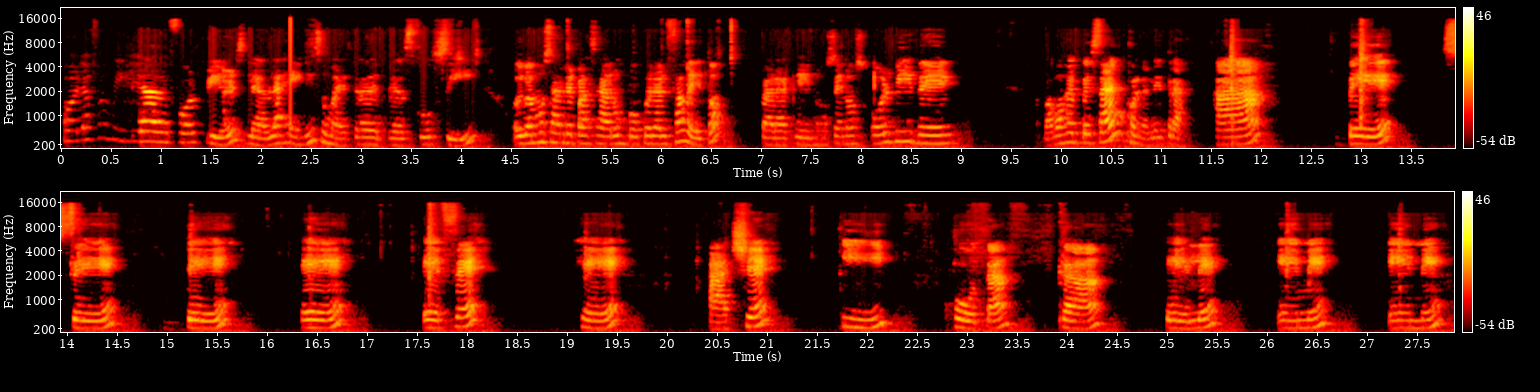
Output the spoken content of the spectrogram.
Hola familia de Four Peers, le habla Jenny, su maestra de Preschool C. Hoy vamos a repasar un poco el alfabeto para que no se nos olvide. Vamos a empezar con la letra A, B, C, D, E, F, G, H, I, J, K, L, M, N,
